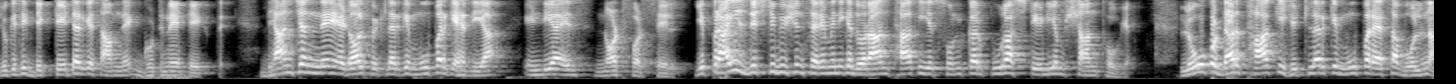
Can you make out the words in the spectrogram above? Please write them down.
जो किसी डिक्टेटर के सामने घुटने टेकते। ध्यानचंद ने एडोल्फ हिटलर के मुँह पर कह दिया, India is not for sale. ये प्राइज डिस्ट्रीब्यूशन सेरेमनी के दौरान था कि यह सुनकर पूरा स्टेडियम शांत हो गया। लोगों को डर था कि हिटलर के मुँह पर ऐसा बोलना,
